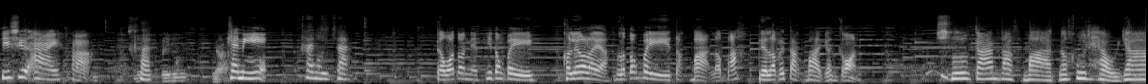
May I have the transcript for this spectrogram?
พี่ชื่อไอายค่ะ ค่ะ แค่นี้คันนี้ค่ะ แต่ว่าตอนเนี้ยพี่ต้องไปเขาเรียกว่าอะไรอะ เราต้องไปตักบาตรแล้วปะเดี๋ยวเราไปตักบาตรกันก่อน คือการตักบาตรก็คือแถวยา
